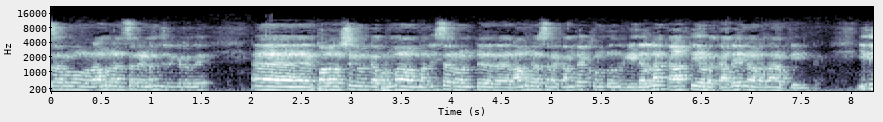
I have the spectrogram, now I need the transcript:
சாரும் ராமராஜ் சாரும் இணைஞ்சிருக்கிறது. பல வருஷங்களுக்கு அப்புறமா மதி சார் வந்துட்டு ராமராஜ் சாரை கம்பேக் கொண்டு வந்திருக்கு. இதெல்லாம் கார்த்தியோட கதையினால தான் அப்படின்ட்டு. இது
